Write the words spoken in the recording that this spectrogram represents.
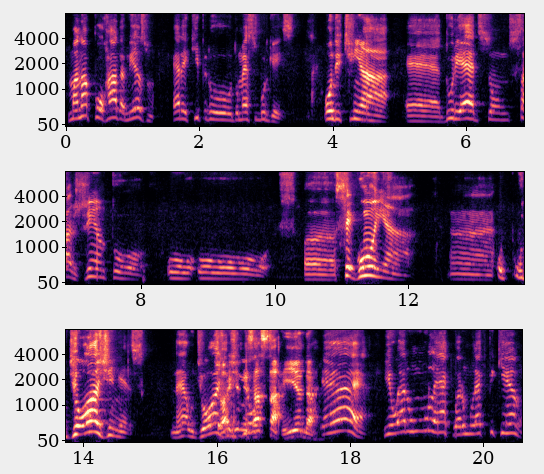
Mas na porrada mesmo, era a equipe do, do mestre burguês, onde tinha é, Duri Edson, Sargento, o, o uh, Cegonha, uh, o, o, Diógenes, né? O Diógenes. Diógenes eu. É, e eu era um moleque, eu era um moleque pequeno,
